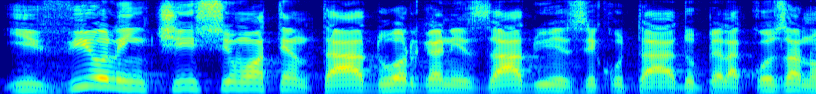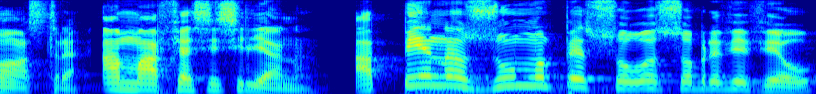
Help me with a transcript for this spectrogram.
e violentíssimo atentado organizado e executado pela Cosa Nostra, a máfia siciliana. Apenas uma pessoa sobreviveu.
